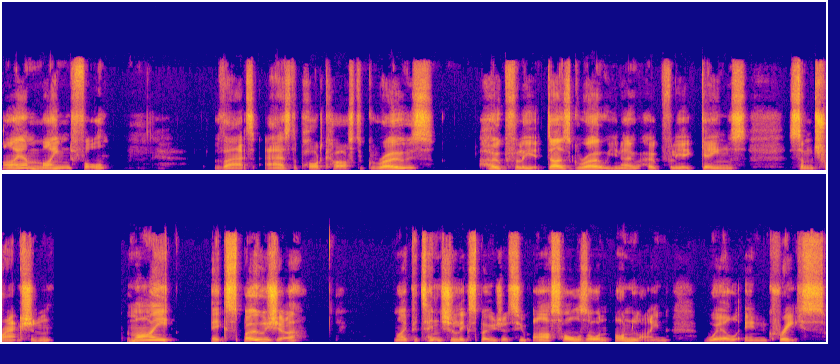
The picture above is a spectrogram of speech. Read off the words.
I am mindful that as the podcast grows, hopefully it does grow, you know, hopefully it gains some traction. My exposure, my potential exposure to assholes on online will increase.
